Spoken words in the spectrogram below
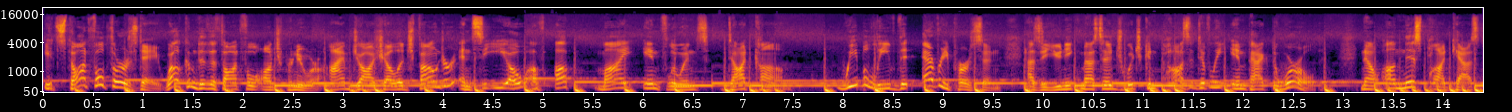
It's Thoughtful Thursday. Welcome to the Thoughtful Entrepreneur. I'm Josh Elledge, founder and CEO of UpMyInfluence.com. We believe that every person has a unique message which can positively impact the world. Now, on this podcast,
